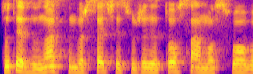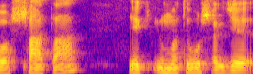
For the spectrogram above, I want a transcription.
Tutaj w 12 wersecie jest użyte to samo słowo szata, jak i u Mateusza, gdzie,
